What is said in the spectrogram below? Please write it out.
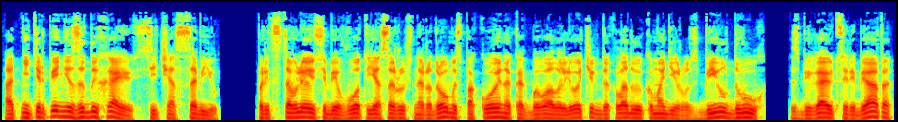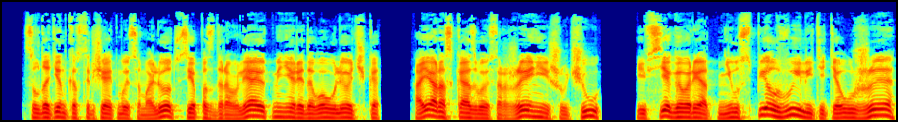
От нетерпения задыхаюсь, сейчас собью. Представляю себе, вот я сажусь на аэродром и спокойно, как бывалый летчик, докладываю командиру. Сбил двух. Сбегаются ребята. Солдатенко встречает мой самолет, все поздравляют меня, рядового летчика. А я рассказываю о сражении, шучу, и все говорят, не успел вылететь, а уже...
